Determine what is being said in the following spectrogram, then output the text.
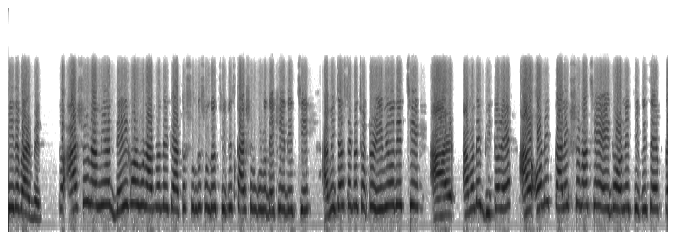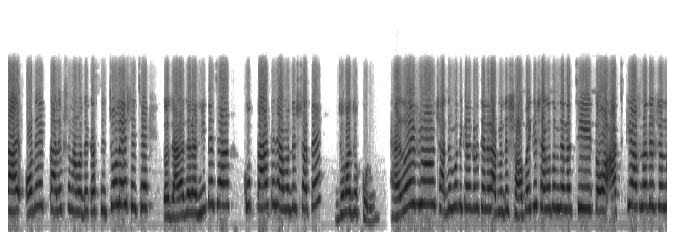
নিতে পারবেন। তো আসুন, আমি আর দেরি করব না। আপনাদেরকে এত সুন্দর সুন্দর থ্রি পিস কালেকশনগুলো দেখিয়ে দিচ্ছি। আমি জাস্ট একটা ছোট্ট রিভিউ দিচ্ছি। আর আমাদের ভিতরে আর অনেক কালেকশন আছে। এই ধরনের থ্রি পিসের প্রায় অনেক কালেকশন আমাদের কাছে চলে এসেছে। তো যারা যারা নিতে চান, খুব তাড়াতাড়ি আমাদের সাথে যোগাযোগ করুন। হ্যালো এভরিওয়ান স্বাদের মধ্যে কেনাকাটা চ্যানেলে আপনাদের সবাইকে স্বাগতম জানাচ্ছি। তো আজকে আপনাদের জন্য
